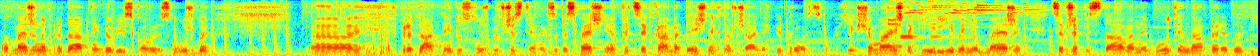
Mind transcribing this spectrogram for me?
обмежено придатний до військової служби. е, Придатний до служби в частинах забезпечення ТЦК медичних навчальних підрозділах. Якщо маєш такий рівень обмежень, це вже підстава не бути на передовій.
